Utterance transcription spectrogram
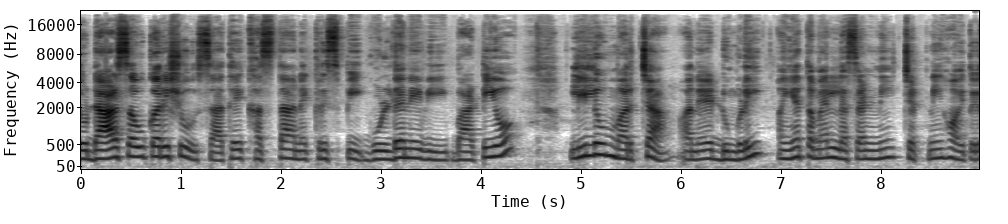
તો દાળ સર્વ કરીશું, સાથે ખસ્તા અને ક્રિસ્પી, ગોલ્ડન એવી બાટીઓ લીલું મરચાં અને ડુંગળી, અહીંયા તમે લસણની ચટણી હોય તો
